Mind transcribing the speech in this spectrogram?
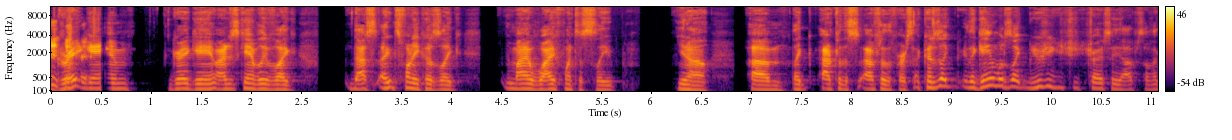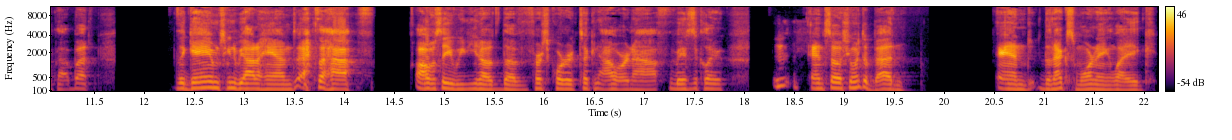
great game, great game. I just can't believe like that's. It's funny because like my wife went to sleep, you know, um, like after this after the first because like the game was like usually you should try to stay up stuff like that, but the game's going to be out of hand at the half. Obviously, we you know the first quarter took an hour and a half basically, and so she went to bed, and the next morning like.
